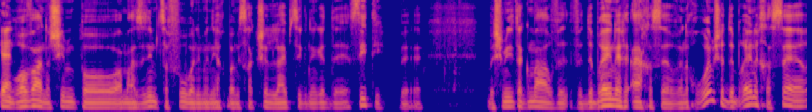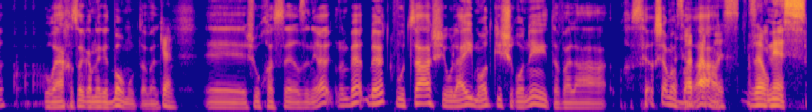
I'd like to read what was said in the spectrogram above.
כן. רוב האנשים פה, המאזינים, צפו, אני מניח, במשחק של לייפציג נגד סיטי, בשמינית הגמר, ודה בריינה היה חסר. ואנחנו רואים שדה בריינה חסר, הוא היה חסר גם נגד בורנמות', אבל... כן. אה, שהוא חסר. זה נראה באמת, באמת קבוצה שאולי היא מאוד כישרונית, אבל ה- חסר שם חסר ברק. תכלס. זהו. נס.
